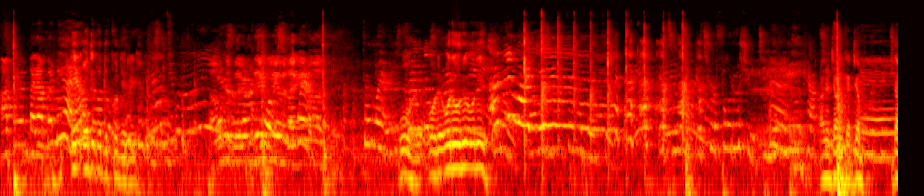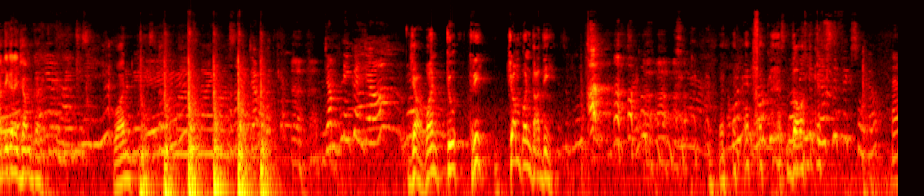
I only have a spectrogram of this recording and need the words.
आप बराबर नहीं आया? देखो देखो देखो दे रही वो है और और और और अच्छा जंप कर जंप दादी का जंप कर। वन जंप नहीं कर जाओ। जा one two three jump on दादी। कैसे फिक्स होगा? है?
